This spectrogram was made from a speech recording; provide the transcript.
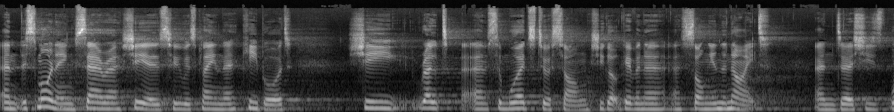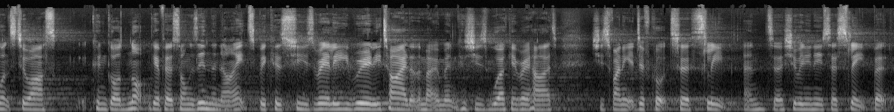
And this morning, Sarah Shears, who was playing the keyboard, she wrote uh, some words to a song. She got given a, a song in the night, and uh, she wants to ask can God not give her songs in the night because she's really, really tired at the moment because she's working very hard. She's finding it difficult to sleep and uh, she really needs her sleep. But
